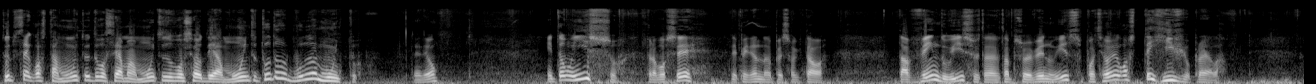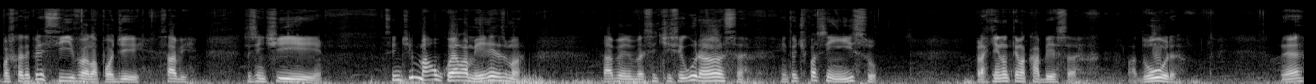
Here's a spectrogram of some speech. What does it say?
Tudo você gosta muito, tudo você ama muito, tudo você odeia muito, tudo, tudo é muito. Entendeu? Então isso, pra você, dependendo da pessoa que tá, tá vendo isso, tá, tá absorvendo isso, pode ser um negócio terrível pra ela. Ela pode ficar depressiva, ela pode, sabe, se sentir, sentir mal com ela mesma, sabe, vai sentir segurança. Então, tipo assim, isso, pra quem não tem uma cabeça madura, né?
